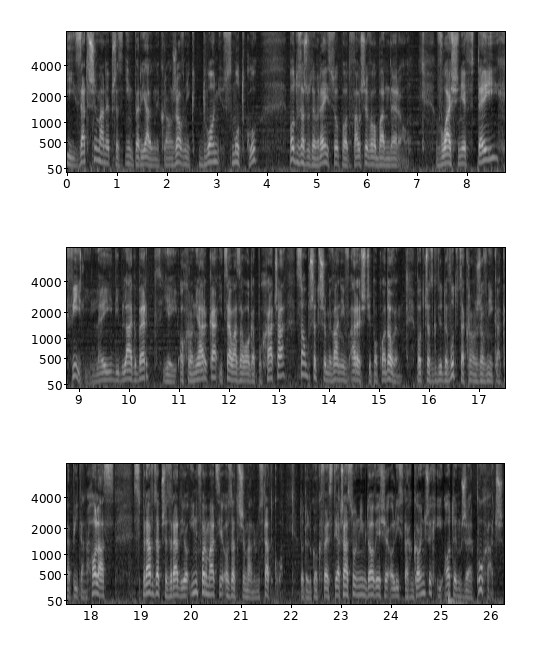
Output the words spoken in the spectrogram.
i zatrzymany przez imperialny krążownik Dłoń Smutku, pod zarzutem rejsu pod fałszywą banderą. Właśnie w tej chwili Lady Blackbird, jej ochroniarka i cała załoga puchacza są przetrzymywani w areszcie pokładowym, podczas gdy dowódca krążownika, kapitan Hollas, sprawdza przez radio informacje o zatrzymanym statku. To tylko kwestia czasu, nim dowie się o listach gończych i o tym, że puchacz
